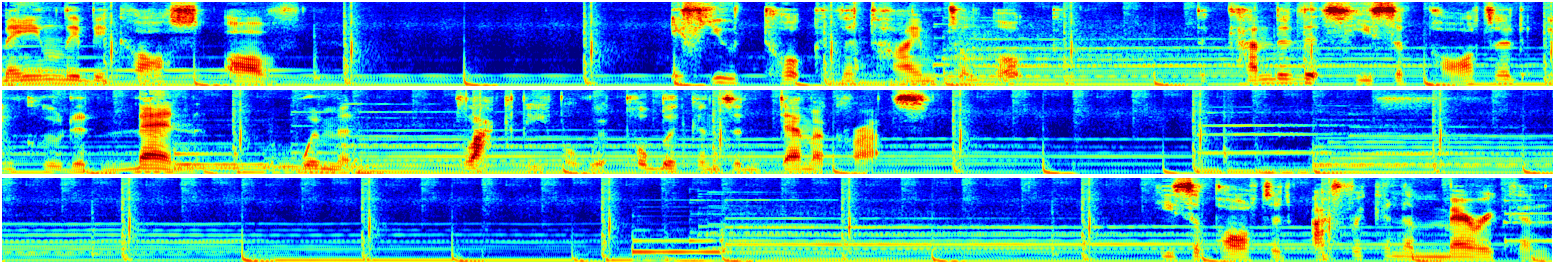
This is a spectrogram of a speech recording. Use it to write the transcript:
mainly because of if you took the time to look, the candidates he supported included men, women, black people, Republicans, and Democrats. Supported African American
